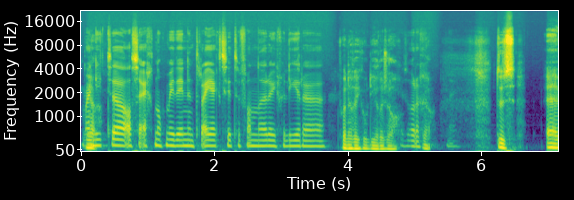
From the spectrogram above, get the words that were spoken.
maar Ja. niet eh, als ze echt nog midden in een traject zitten van eh, reguliere Voor de reguliere zorg. zorg. Ja. Dus eh,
